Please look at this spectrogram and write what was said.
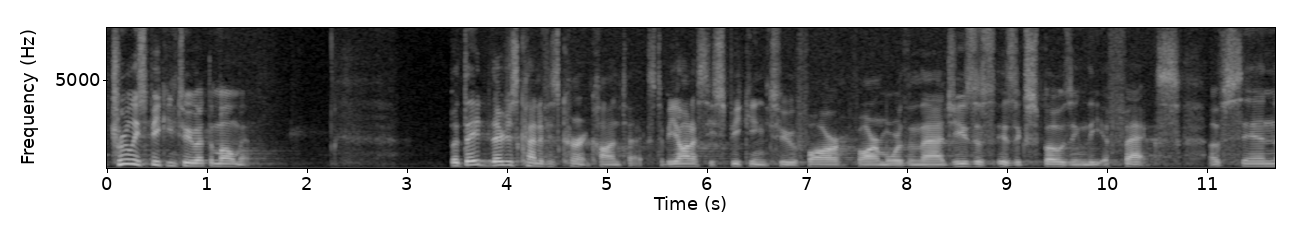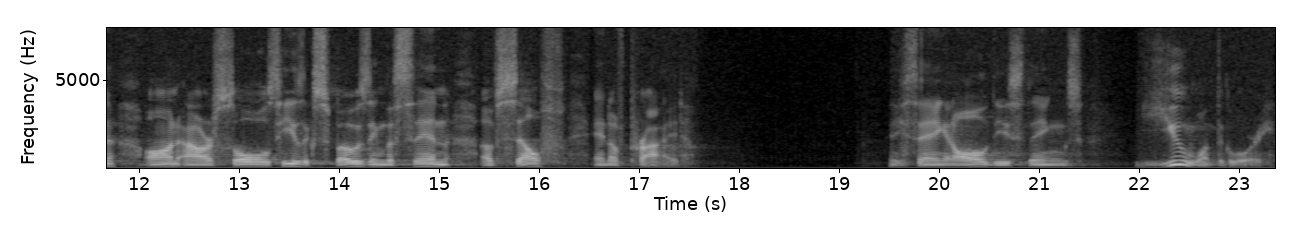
truly speaking to at the moment. But they, they're just kind of his current context. To be honest, he's speaking to far, far more than that. Jesus is exposing the effects of sin on our souls, he is exposing the sin of self and of pride. And he's saying, in all these things, you want the glory.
